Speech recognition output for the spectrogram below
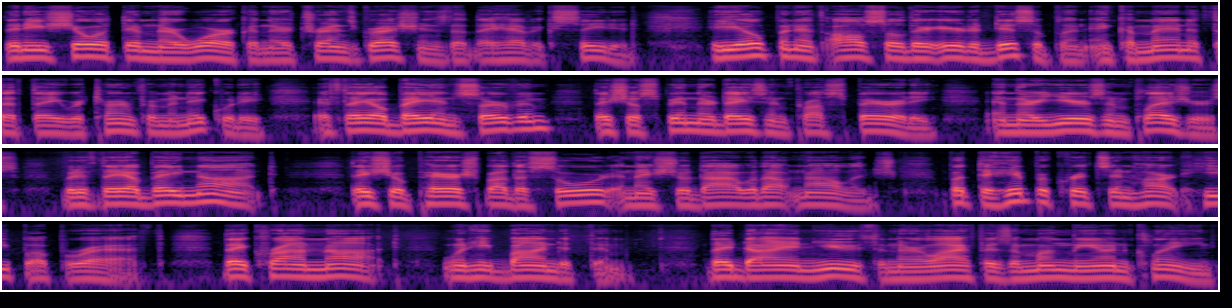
then he showeth them their work and their transgressions that they have exceeded. He openeth also their ear to discipline, and commandeth that they return from iniquity. If they obey and serve him, they shall spend their days in prosperity, and their years in pleasures. But if they obey not, they shall perish by the sword, and they shall die without knowledge. But the hypocrites in heart heap up wrath. They cry not when he bindeth them. They die in youth, and their life is among the unclean.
